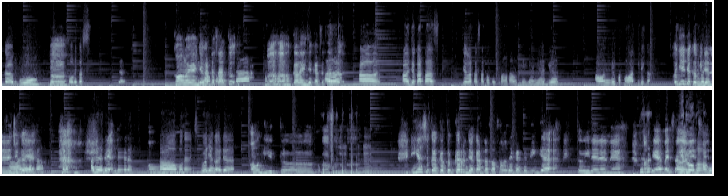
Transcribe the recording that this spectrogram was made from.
gabung hmm. jadi Poltekkes kalau yang Jakarta satu kalau yang Jakarta satu kalau Jakarta Jakarta satu aku kurang tahu sih kayaknya dia awalnya Fatmawati deh kak Oh dia ada kebidanannya juga ya? ya ada ada kebidanan. Oh. Kalau Poltekkes duanya nggak ada. Oh gitu. Iya suka ketuker Jakarta satu sama Jakarta tiga kebidanannya. Oh ya tadi salah. Iya dulu kalau aku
